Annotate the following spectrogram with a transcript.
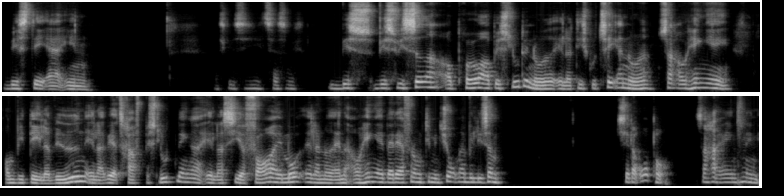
hvis det er en, hvad skal jeg sige, tage sådan, hvis, hvis vi sidder og prøver at beslutte noget eller diskutere noget, så afhængig af, om vi deler viden, eller er ved at træffe beslutninger, eller siger for og imod, eller noget andet, afhængig af, hvad det er for nogle dimensioner, vi ligesom sætter ord på, så har jeg enten en,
